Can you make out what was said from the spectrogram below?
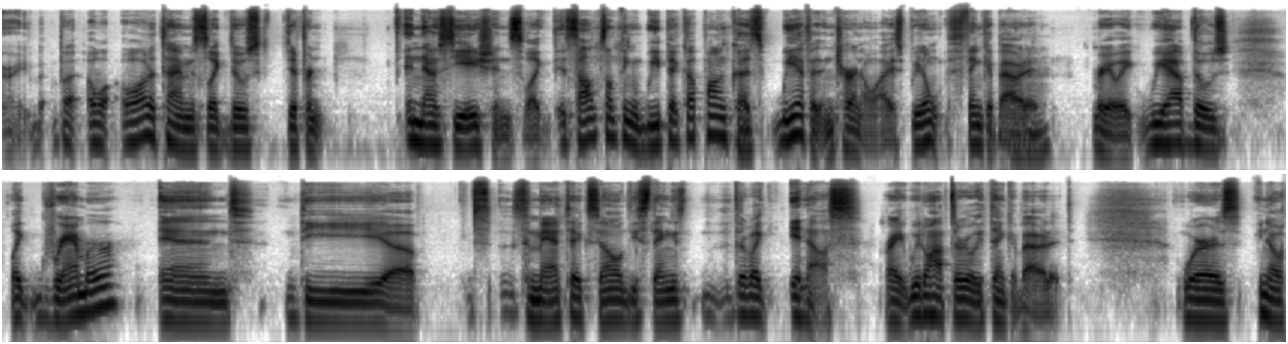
right. But, but a, a lot of times, like those different enunciations, like it's not something we pick up on because we have it internalized. We don't think about it really. We have those like grammar and the uh, s- semantics and all these things. They're like in us, right? We don't have to really think about it. Whereas, you know,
